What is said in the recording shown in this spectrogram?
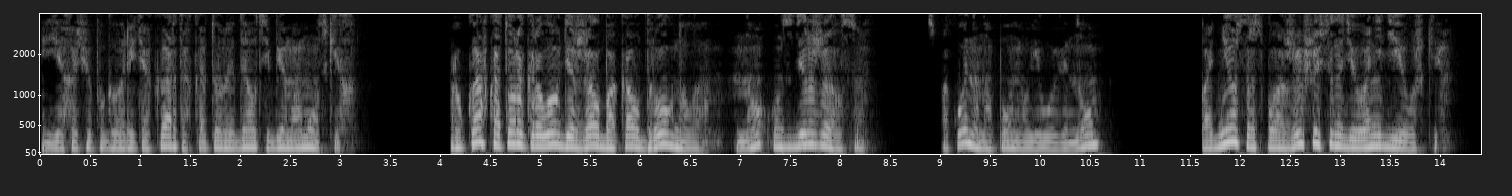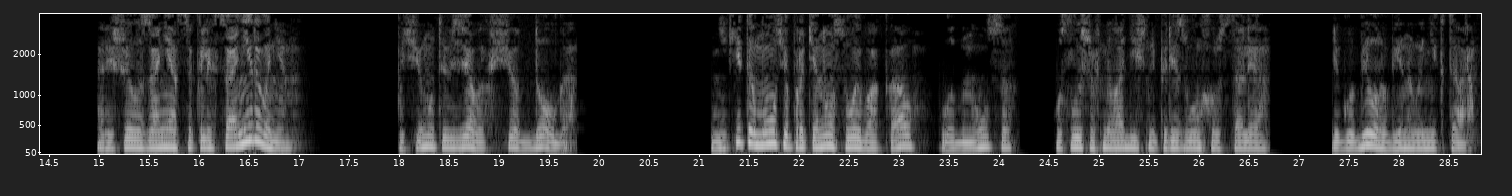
Я хочу поговорить о картах, которые дал тебе Мамонских. Рука, в которой Крылов держал бокал, дрогнула, но он сдержался. Спокойно наполнил его вином, поднес расположившейся на диване девушке. Решила заняться коллекционированием? Почему ты взял их в счет долго? Никита молча протянул свой бокал, улыбнулся, услышав мелодичный перезвон хрусталя, пригубил рубиновый нектар.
